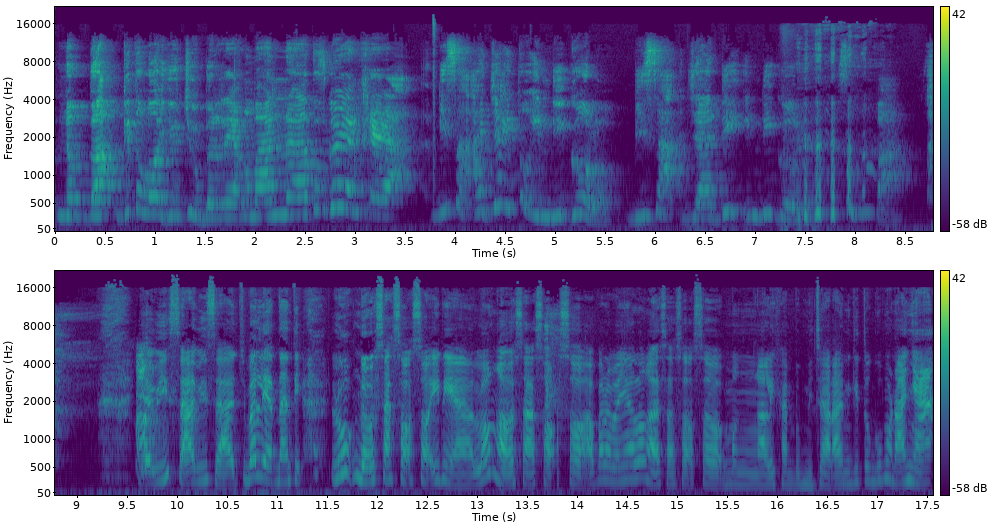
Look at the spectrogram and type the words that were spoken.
nebak gitu loh youtuber yang mana. Terus gue yang kayak bisa aja itu indigo loh. Bisa jadi indigo loh. Sumpah ya bisa bisa. Coba lihat nanti. Lu nggak usah sok-sok ini ya. Lo nggak usah sok-sok apa namanya lo nggak usah sok-sok mengalihkan pembicaraan gitu. Gue mau nanya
